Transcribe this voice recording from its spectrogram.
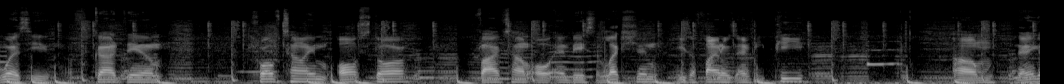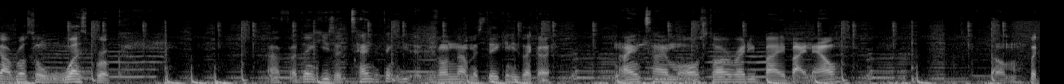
what is he? A goddamn 12 time All Star, five time All NBA selection. He's a Finals MVP. Um, then you got Russell Westbrook. I, I think he's a 10. I think, he, if I'm not mistaken, he's like a nine-time All-Star already by by now. Um, but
